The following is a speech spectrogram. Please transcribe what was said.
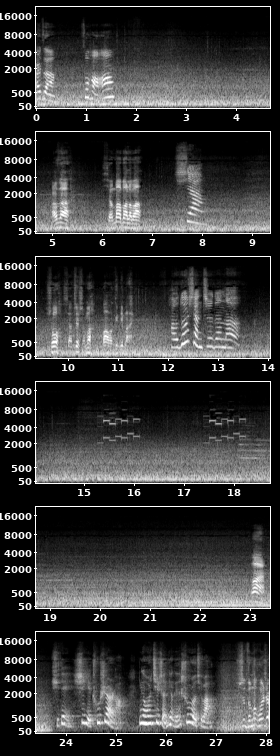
儿子，坐好啊！儿子，想爸爸了吗？想，说想吃什么，爸爸给你买。好多想吃的呢。喂，徐队，师姐出事儿了，你赶快去省厅给她说说去吧。是怎么回事？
